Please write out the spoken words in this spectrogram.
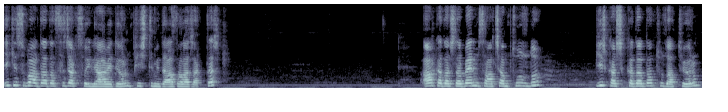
2 su bardağı da sıcak su ilave ediyorum. Pişti de azalacaktır. Arkadaşlar benim salçam tuzlu. Bir kaşık kadar da tuz atıyorum.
